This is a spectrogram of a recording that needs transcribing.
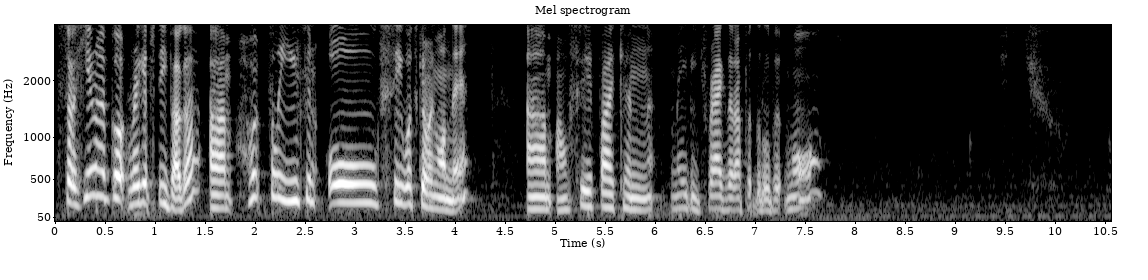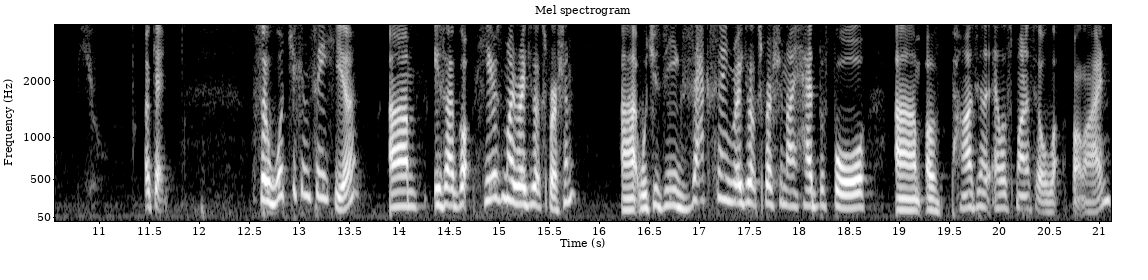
So here I've got regex debugger. Um, hopefully you can all see what's going on there. Um, I'll see if I can maybe drag that up a little bit more. Okay, so what you can see here um, is I've got, here's my regular expression, uh, which is the exact same regular expression I had before um, of parsing that ls minus l line.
